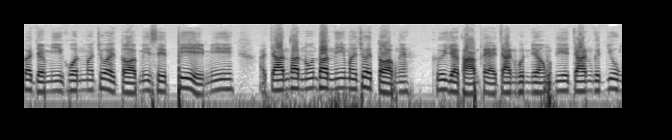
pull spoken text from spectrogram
ก็จะมีคนมาช่วยตอบมีสิทธิ์พี่มีอาจารย์ท่านนู้นท่านนี้มาช่วยตอบไงคืออย่าถามแต่อาจารย์คนเดียวบางทีอาจารย์ก็ยุ่ง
